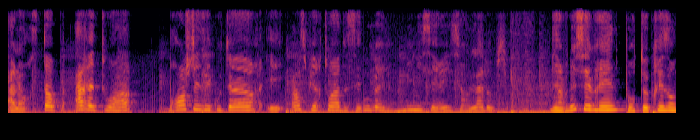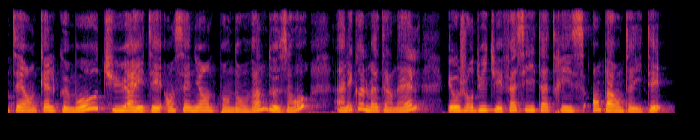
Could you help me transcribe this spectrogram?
Alors stop, arrête-toi, branche tes écouteurs et inspire-toi de cette nouvelle mini-série sur l'adoption. Bienvenue Séverine, pour te présenter en quelques mots, tu as été enseignante pendant 22 ans à l'école maternelle et aujourd'hui tu es facilitatrice en parentalité.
